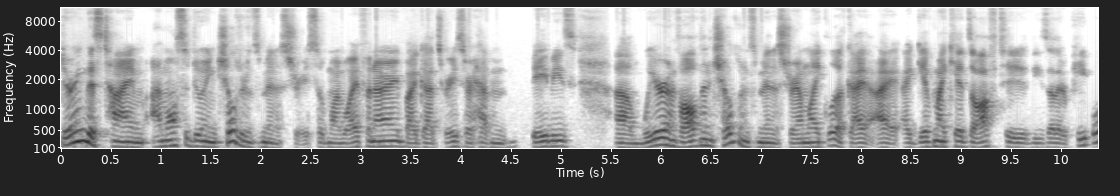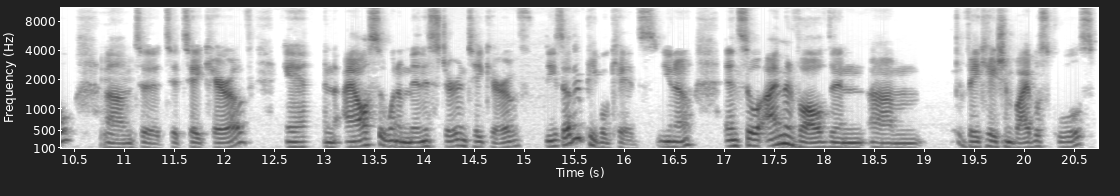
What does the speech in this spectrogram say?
during this time, I'm also doing children's ministry. So my wife and I, by God's grace, are having babies. Um, we're involved in children's ministry. I'm like, look, I, I, I give my kids off to these other people um, mm-hmm. to to take care of, and I also want to minister and take care of these other people kids, you know. And so I'm involved in um, vacation Bible schools.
